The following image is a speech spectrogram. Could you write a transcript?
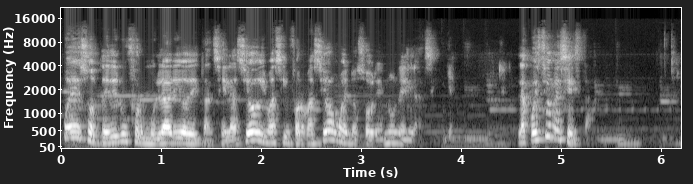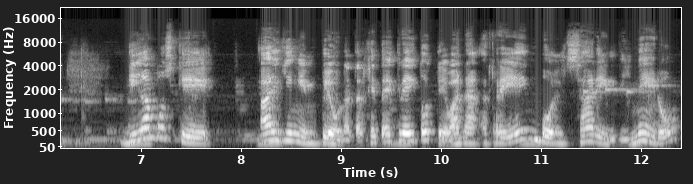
Puedes obtener un formulario de cancelación y más información, bueno, sobre un enlace. La cuestión es esta. Digamos que alguien empleó una tarjeta de crédito, te van a reembolsar el dinero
